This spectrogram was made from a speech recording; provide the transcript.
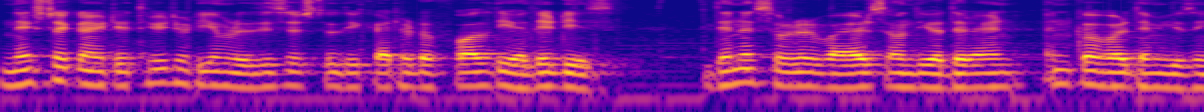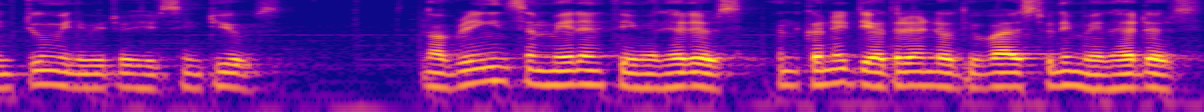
Next I connected 3 30 ohm resistors to the cathode of all the LEDs. Then I soldered wires on the other end and cover them using 2mm heat shrink tubes. Now bring in some male and female headers and connect the other end of the wires to the male headers.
